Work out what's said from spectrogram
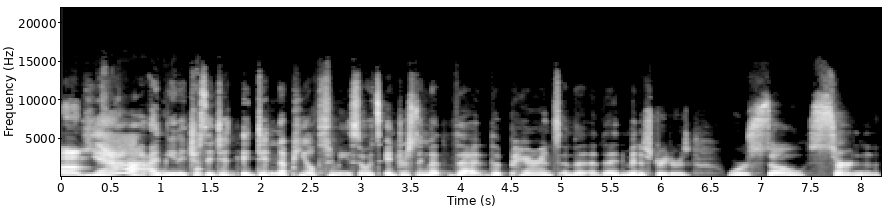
Um, yeah, I mean, it just it did it didn't appeal to me. So it's interesting that that the parents and the, the administrators were so certain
